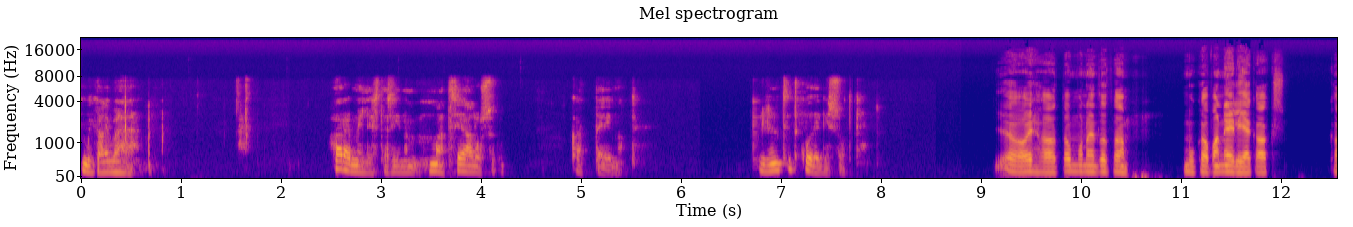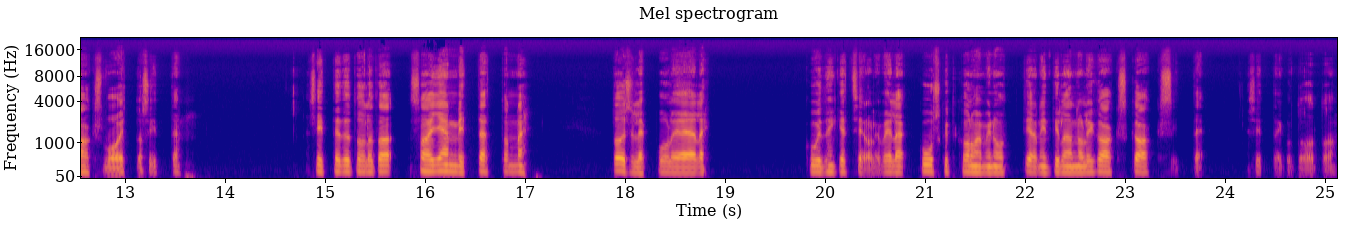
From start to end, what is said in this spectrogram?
mikä oli vähän harmillista siinä matsi alussa, kun katteli, mutta kyllä se nyt sitten kuitenkin sotkeen. Joo, ihan tuommoinen tota, mukava 4-2 kaksi voitto sitten. Sitten että tuolta saa jännittää tuonne toiselle puoliajalle kuitenkin, että siellä oli vielä 63 minuuttia, niin tilanne oli 2-2 sitten, sitten kun tuo, tuo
